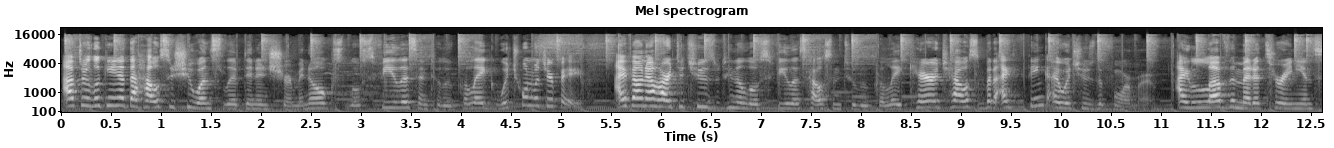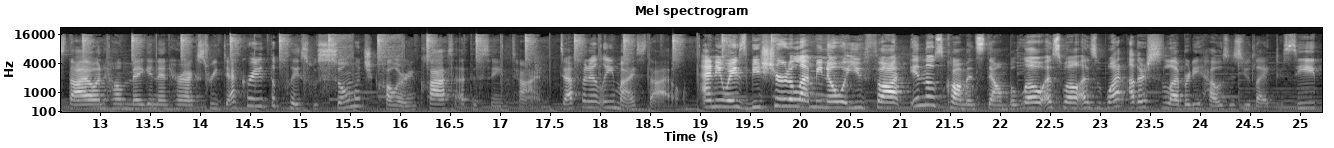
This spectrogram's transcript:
After looking at the houses she once lived in in Sherman Oaks, Los Feliz, and Toluca Lake, which one was your fave? I found it hard to choose between the Los Feliz house and Toluca Lake carriage house, but I think I would choose the former. I love the Mediterranean style and how Megan and her ex redecorated the place with so much color and class at the same time. Definitely my style. Anyways, be sure to let me know what you thought in those comments down below, as well as what other celebrity houses you'd like to see.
